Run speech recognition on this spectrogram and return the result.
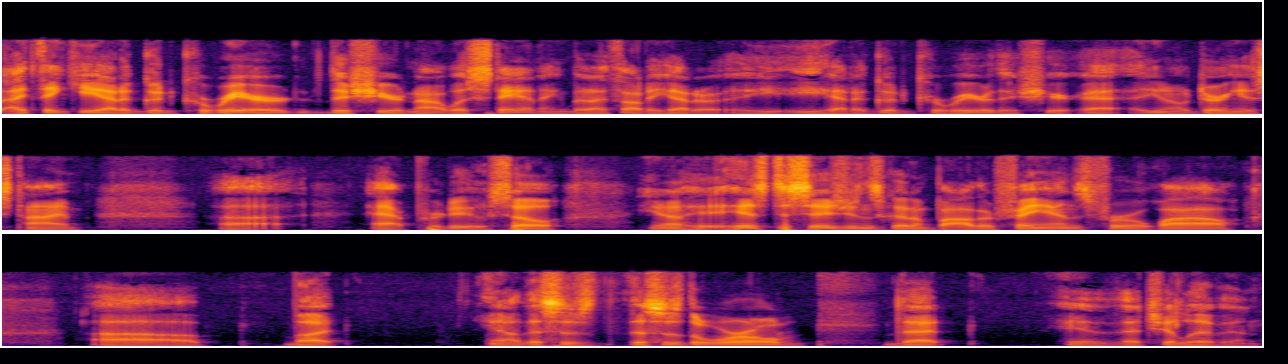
I think he had a good career this year, notwithstanding. But I thought he had a he, he had a good career this year. At, you know, during his time uh, at Purdue. So you know, his decision is going to bother fans for a while. Uh, but you know, this is this is the world that that you live in.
